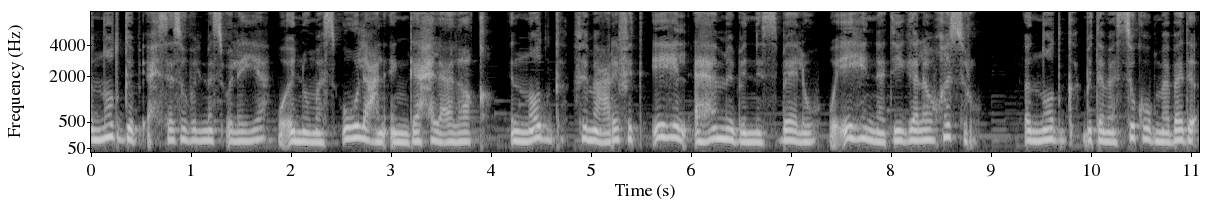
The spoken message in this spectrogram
النضج بإحساسه بالمسؤولية وإنه مسؤول عن إنجاح العلاقة. النضج في معرفة إيه الأهم بالنسبة له وإيه النتيجة لو خسره النضج بتمسكه بمبادئ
